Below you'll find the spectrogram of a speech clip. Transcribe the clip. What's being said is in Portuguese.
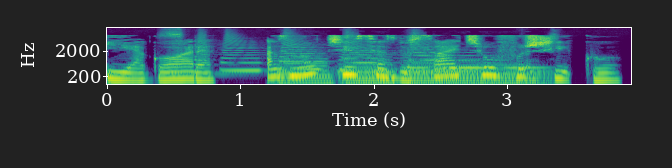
E agora, as notícias do site UFO Chico.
